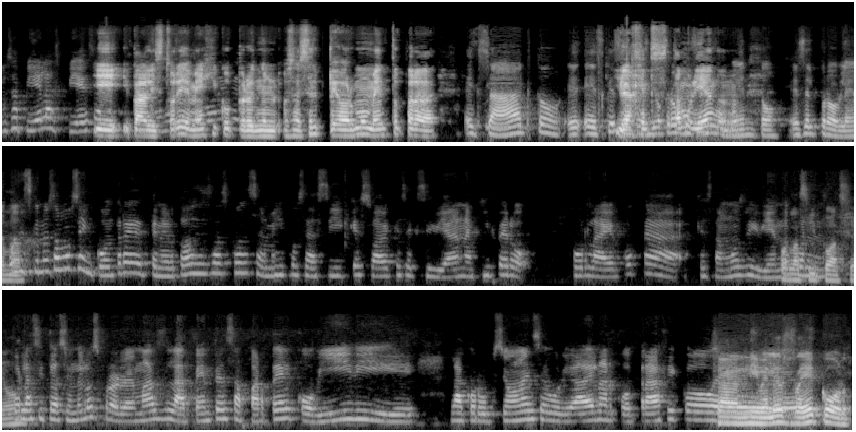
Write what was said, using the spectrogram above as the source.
o sea, pide las piezas. Y, para la historia de México, pero en o sea, es el peor momento para... Exacto. E, es, que y la gente se está muriendo, es el ¿no? Es el problema. Pues es que no estamos en contra de tener todas esas cosas en México, o sea, sí que suave que se exhibieran aquí, pero por la época que estamos viviendo. Por la situación. Por la situación de los problemas latentes, aparte del COVID y la corrupción, la inseguridad, el narcotráfico. O sea, niveles récord.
